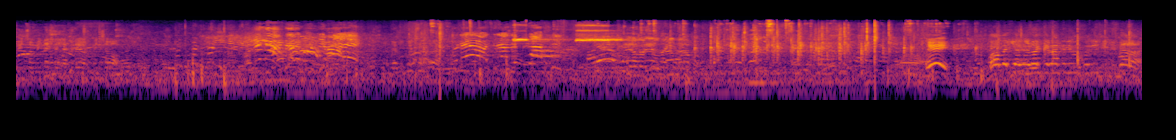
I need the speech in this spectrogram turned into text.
Μίτσο, μην είναι τελευταίος, Μίτσο. Ωραία, τρέχει πάση. Hey, πάμε για νερό και να μην λίγο εκεί πέρα.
